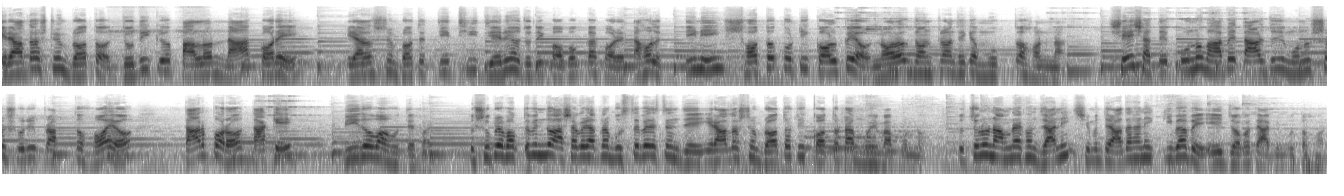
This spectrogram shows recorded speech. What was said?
এই রাধাষ্টমী ব্রত যদি কেউ পালন না করে এই রাধাষ্টমী ব্রতের তিথি জেনেও যদি অবজ্ঞা করে, তাহলে তিনি শত কোটি কল্পেও নরক যন্ত্রণা থেকে মুক্ত হন না। সেই সাথে কোনোভাবে তার যদি মনুষ্য শরীর প্রাপ্ত হয়ও, তারপরও তাকে বিধবা হতে হয়। তো সুপ্রিয় ভক্তবৃন্দ, আশা করি আপনারা বুঝতে পেরেছেন যে এই রাধাষ্টমী ব্রতটি কতটা মহিমাপূর্ণ। তো চলুন আমরা এখন জানি শ্রীমতী রাধারানী কীভাবে এই জগতে আবির্ভূত হন।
